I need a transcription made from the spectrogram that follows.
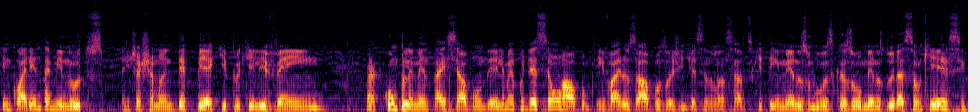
tem 40 minutos. A gente tá chamando de EP aqui porque ele vem para complementar esse álbum dele, mas podia ser um álbum. Tem vários álbuns hoje em dia sendo lançados que tem menos músicas ou menos duração que esse.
